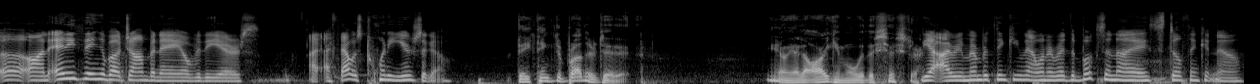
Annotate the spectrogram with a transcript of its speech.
uh, on anything about JonBenét over the years. I, I, that was 20 years ago. They think the brother did it. You know, he had an argument with his sister. Yeah, I remember thinking that when I read the books, and I still think it now.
